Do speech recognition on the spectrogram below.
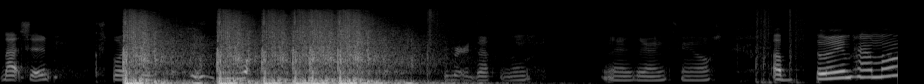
That's it. Explosive. Very definitely. Is there anything else? A boom hammer?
